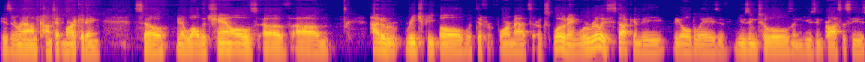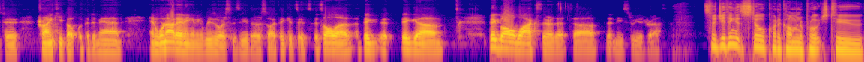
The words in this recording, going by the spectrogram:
is around content marketing. So you know while the channels of um, how to reach people with different formats are exploding, we're really stuck in the the old ways of using tools and using processes to try and keep up with the demand. And we're not adding any resources either. So I think it's it's it's all a, a big a big um, big ball of wax there that uh, that needs to be addressed. So, do you think it's still quite a common approach to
